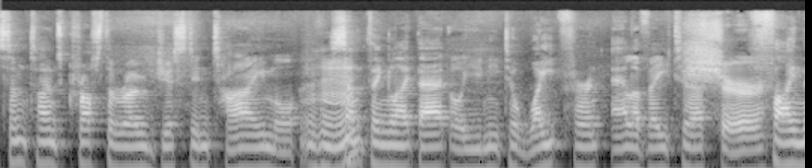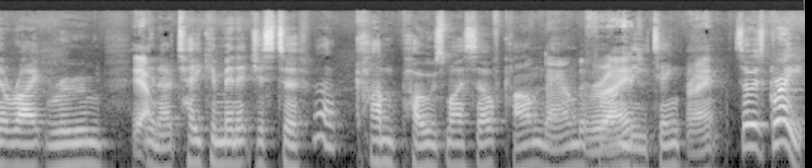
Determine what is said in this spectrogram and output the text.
sometimes cross the road just in time or Mm-hmm. something like that, or you need to wait for an elevator, Sure. find the right room, Yeah. you know, take a minute just to well, compose myself, calm down before a Right, meeting. right. So, it's great.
